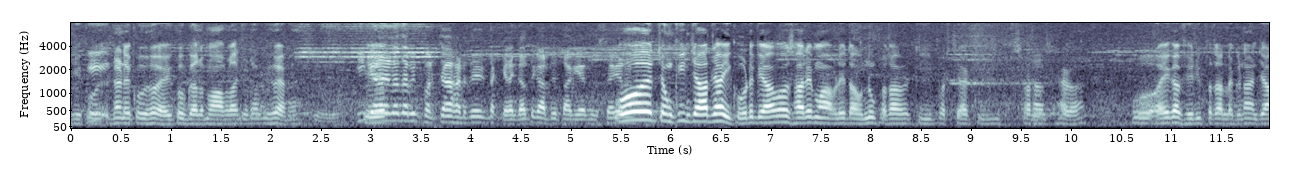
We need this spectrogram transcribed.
ਜੇ ਕੋਈ ਇਹਨਾਂ ਨੇ ਕੋਈ ਹੋਇਆ ਕੋਈ ਗੱਲ ਮਾਮਲਾ ਜਿਹੜਾ ਵੀ ਹੋਇਆ ਕੀ ਇਹਨਾਂ ਦਾ ਵੀ ਪਰਚਾ ਤੇ ਧੱਕੇ ਨਾਲ ਗਲਤ ਕਰ ਦਿੱਤਾ ਗਿਆ ਗੁੱਸੇ ਉਹ ਚੌਂਕੀ ਇੰਚਾਰਜ ਹਾਈ ਕੋਰਟ ਗਿਆ ਵਾ ਉਹ ਸਾਰੇ ਮਾਮਲੇ ਦਾ ਉਹਨੂੰ ਪਤਾ ਕੀ ਪਰਚਾ ਕੀ ਸਾਰਾ ਹੈਗਾ। ਉਹ ਆਏਗਾ ਫਿਰ ਹੀ ਪਤਾ ਲੱਗਣਾ ਜਾਂ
